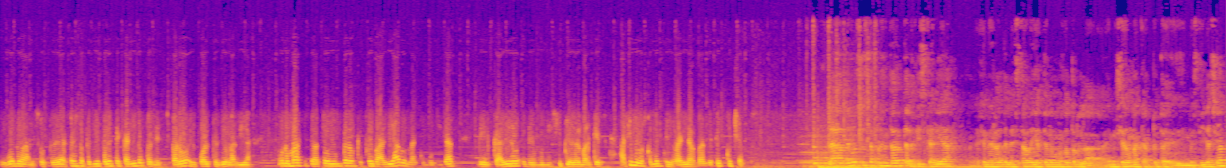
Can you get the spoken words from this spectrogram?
y bueno, al ser sorprendido por este canino, pues le disparó, el cual perdió la vida. Uno más se trató de un perro que fue baleado en la comunidad del Calero en el municipio del Marqués. Así nos lo comenta Israel Hernández. Escuchemos. La denuncia está presentada ante la Fiscalía General del Estado. Ya tenemos nosotros la, iniciada una carpeta de investigación.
